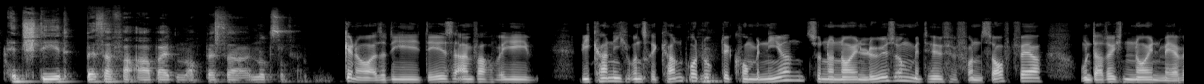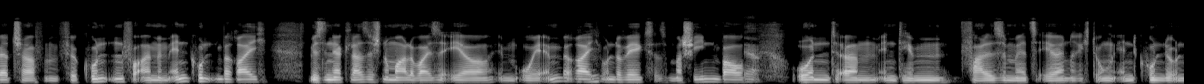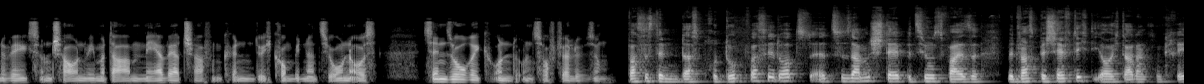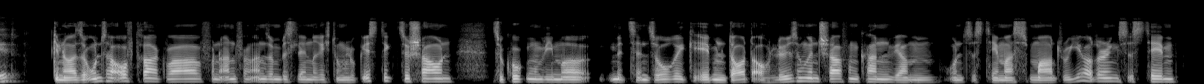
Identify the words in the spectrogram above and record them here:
entsteht, besser verarbeiten und auch besser nutzen kann. Genau, also die Idee ist einfach, wie, wie kann ich unsere Kernprodukte mhm. kombinieren zu einer neuen Lösung mit Hilfe von Software und dadurch einen neuen Mehrwert schaffen für Kunden, vor allem im Endkundenbereich. Wir sind ja klassisch normalerweise eher im OEM-Bereich mhm. unterwegs, also Maschinenbau. Ja. Und ähm, in dem Fall sind wir jetzt eher in Richtung Endkunde unterwegs und schauen, wie wir da Mehrwert schaffen können durch Kombination aus Sensorik und, und Softwarelösungen. Was ist denn das Produkt, was ihr dort äh, zusammenstellt, beziehungsweise mit was beschäftigt ihr euch da dann konkret? Genau, also unser Auftrag war von Anfang an so ein bisschen in Richtung Logistik zu schauen, zu gucken, wie man mit Sensorik eben dort auch Lösungen schaffen kann. Wir haben uns das Thema Smart Reordering System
